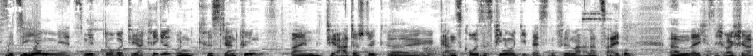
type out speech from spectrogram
Ich sitze hier jetzt mit Dorothea Kriegel und Christian Kühn beim Theaterstück äh, Ganz großes Kino, die besten Filme aller Zeiten, ähm, welches ich euch ja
